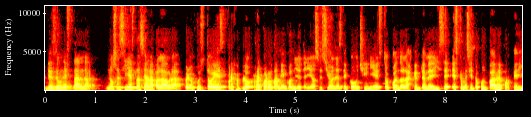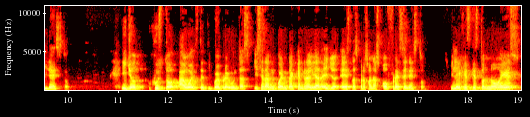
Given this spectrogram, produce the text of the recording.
desde un estándar. No sé si esta sea la palabra, pero justo es, por ejemplo, recuerdo también cuando yo he tenido sesiones de coaching y esto, cuando la gente me dice, es que me siento culpable por pedir esto. Y yo justo hago este tipo de preguntas y se dan cuenta que en realidad ellos, estas personas ofrecen esto. Y le dije, es que esto no es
